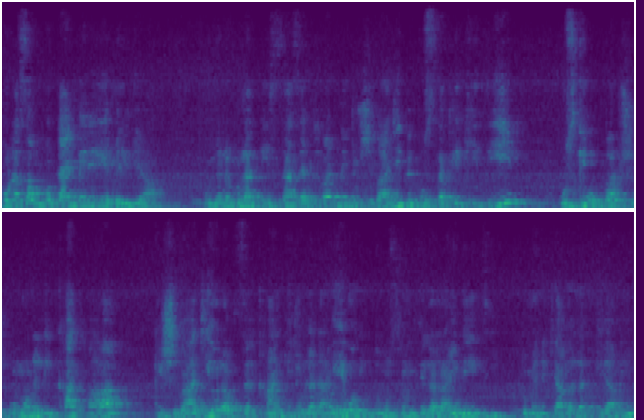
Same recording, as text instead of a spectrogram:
थोड़ा सा उनको टाइम मेरे लिए मिल गया। उन्होंने बोला, तीसरा सेटलमेंट ने जो शिवाजी पे पुस्तक लिखी थी, उसके ऊपर उन्होंने लिखा था कि शिवाजी और अफजल खान की जो लड़ाई है, वो हिंदू मुस्लिम की लड़ाई नहीं थी। तो मैंने क्या गलत किया भाई?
